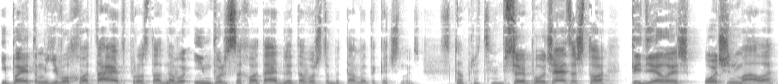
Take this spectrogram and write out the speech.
И поэтому его хватает, просто одного импульса хватает для того, чтобы там это качнуть. Сто процентов. Все, и получается, что ты делаешь очень мало,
